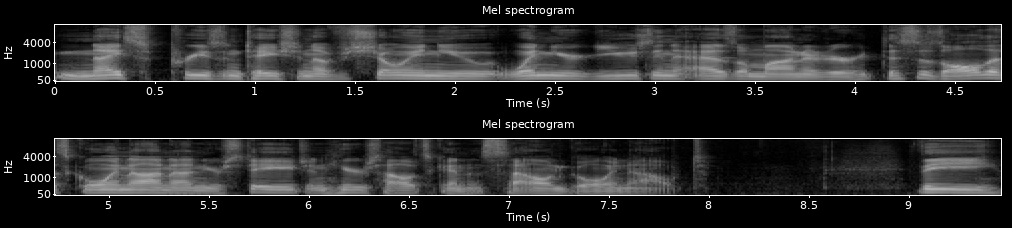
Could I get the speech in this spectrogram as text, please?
nice presentation of showing you when you're using it as a monitor. This is all that's going on on your stage, and here's how it's going to sound going out. The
